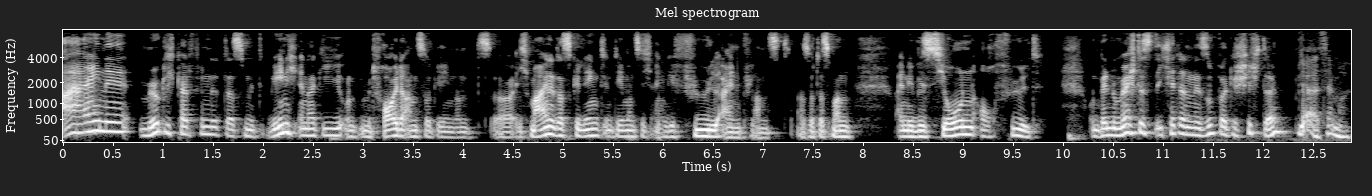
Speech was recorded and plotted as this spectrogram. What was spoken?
eine Möglichkeit findet, das mit wenig Energie und mit Freude anzugehen. Und äh, ich meine, das gelingt, indem man sich ein Gefühl einpflanzt. Also, dass man eine Vision auch fühlt. Und wenn du möchtest, ich hätte eine super Geschichte. Ja, erzähl mal.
